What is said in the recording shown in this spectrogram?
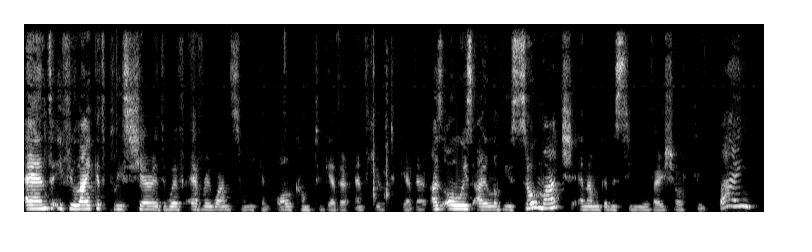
And if you like it, please share it with everyone so we can all come together and heal together. As always, I love you so much and I'm going to see you very shortly. Bye.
